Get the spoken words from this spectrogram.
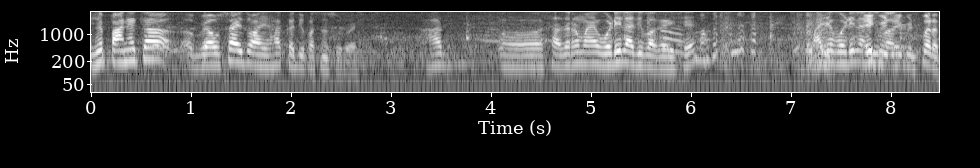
हे पाण्याचा व्यवसाय जो आहे हा कधीपासून सुरू आहे? हा अ, साधारण माझे वडील आधी बघायचे. माझे वडील आधी एक मिनिट बघ- एक मिनिट परत.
